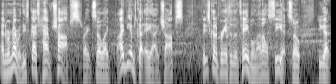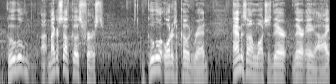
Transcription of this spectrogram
and remember these guys have chops, right? So like IBM's got AI chops. They just got to bring it to the table and I don't see it. So you got Google, uh, Microsoft goes first, Google orders a code red, Amazon launches their, their AI,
